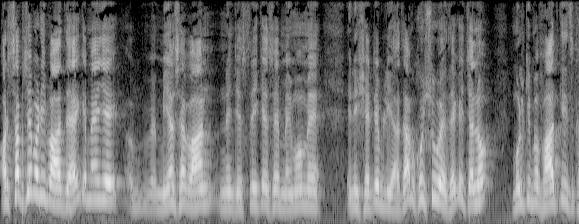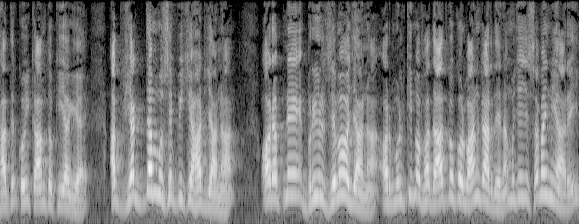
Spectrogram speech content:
और सबसे बड़ी बात है कि मैं ये, मियाँ साहबान ने जिस तरीके से मेमो में इनिशिएटिव लिया था, हम खुश हुए थे कि चलो, मुल्क मफाद की इस खातिर कोई काम तो किया गया है। अब यकदम उसे पीछे हट जाना और अपने ब्रील जिम्मा हो जाना और मुल्की मफादात को कुर्बान कर देना, मुझे ये समझ नहीं आ रही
